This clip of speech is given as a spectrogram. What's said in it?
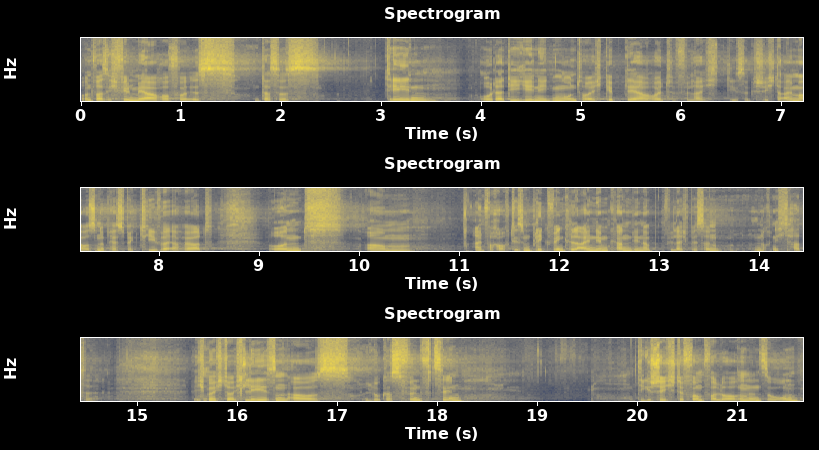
Und was ich viel mehr hoffe, ist, dass es den oder diejenigen unter euch gibt, der heute vielleicht diese Geschichte einmal aus einer Perspektive erhört und ähm, einfach auch diesen Blickwinkel einnehmen kann, den er vielleicht bisher noch nicht hatte. Ich möchte euch lesen aus Lukas 15, die Geschichte vom verlorenen Sohn.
